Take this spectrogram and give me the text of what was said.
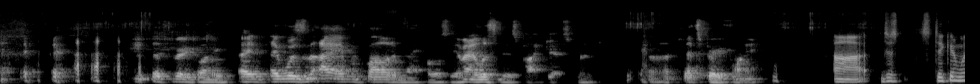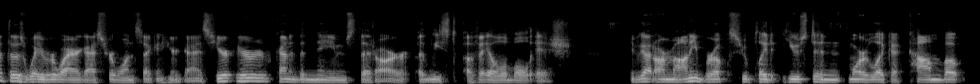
That's very funny. I, I wasn't, I haven't followed him that closely. I mean, I listen to his podcast, but uh, that's very funny. Uh, just sticking with those waiver wire guys for one second here, guys. Here, here are kind of the names that are at least available-ish. You've got Armoni Brooks, who played at Houston, more of like a combo,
